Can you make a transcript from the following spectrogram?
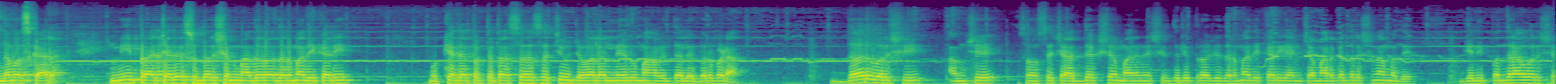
नमस्कार. मी प्राचार्य सुदर्शन माधवराव धर्माधिकारी मुख्याध्यापक तथा सहसचिव जवाहरलाल नेहरू महाविद्यालय बरबडा. दरवर्षी आमचे संस्थेचे अध्यक्ष माननीय श्री दिलीपरावजी धर्माधिकारी यांच्या मार्गदर्शनामध्ये गेली पंधरा वर्ष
